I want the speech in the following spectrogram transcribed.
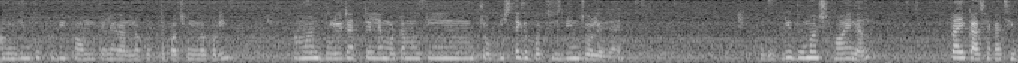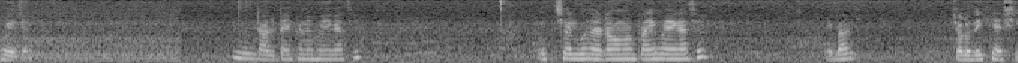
আমি কিন্তু খুবই কম তেলে রান্না করতে পছন্দ করি। আমার দু লিটার তেলে মোটামুটি চব্বিশ থেকে পঁচিশ দিন চলে যায়। পুরোপুরি দু মাস হয় না, প্রায় কাছাকাছি হয়ে যায়। ডালটা এখানে হয়ে গেছে। উচ্ছে আলু ভাজাটাও আমার প্রায় হয়ে গেছে। এবার চলো দেখে আসি।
